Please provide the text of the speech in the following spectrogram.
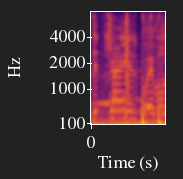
the chains, Quavo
